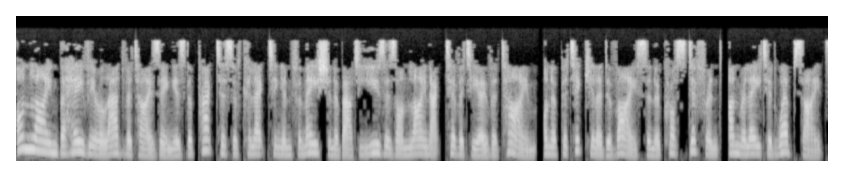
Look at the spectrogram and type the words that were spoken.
Online behavioral advertising is the practice of collecting information about a user's online activity over time, on a particular device and across different, unrelated websites,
